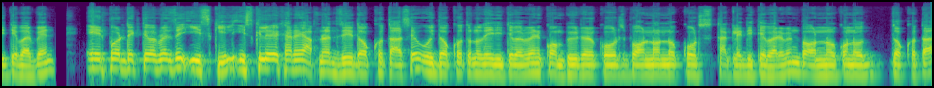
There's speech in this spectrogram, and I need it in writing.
দিতে পারবেন। এরপর দেখতে পারবেন যে স্কিল স্কিলের এখানে আপনার যে দক্ষতা আছে, ওই দক্ষতা অনুযায়ী দিতে পারবেন। কম্পিউটার কোর্স বা অন্যান্য কোর্স থাকলে দিতে পারবেন বা অন্য কোনো দক্ষতা।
